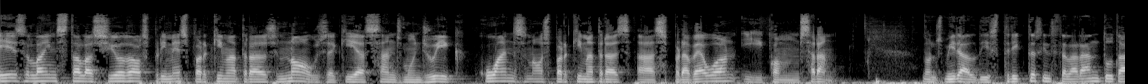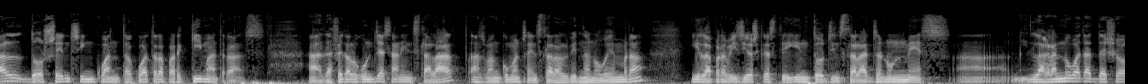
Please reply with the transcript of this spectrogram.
és la instal·lació dels primers parquímetres nous aquí a Sants Montjuïc. Quants nous parquímetres es preveuen i com seran? Doncs mira, al districte s'instal·laran en total 254 parquímetres. Ah, de fet, alguns ja s'han instal·lat, es van començar a instal·lar el 20 de novembre i la previsió és que estiguin tots instal·lats en un mes. Ah, la gran novetat d'això,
